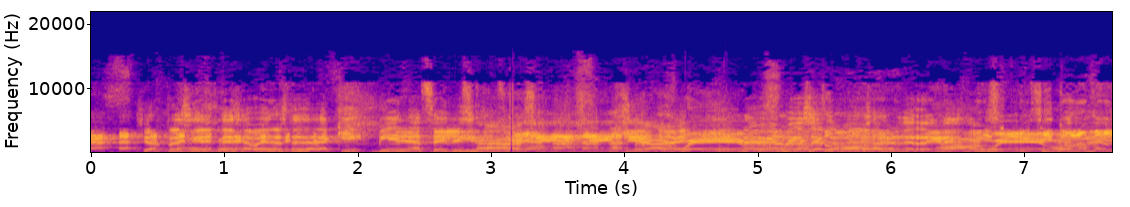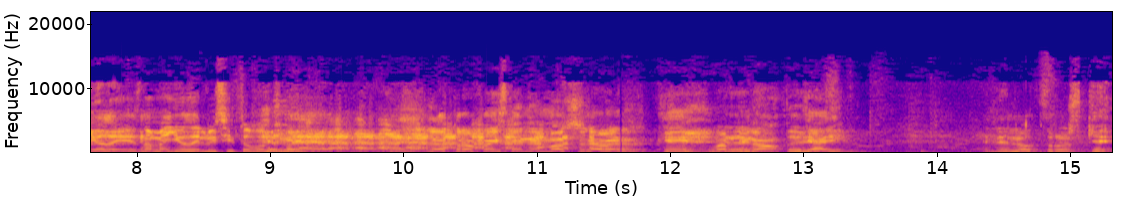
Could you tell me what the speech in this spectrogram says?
señor presidente, se va a ir usted de aquí bien atendido. Ah, sí, sí, sí, a Y en huevo. nueve meses lo vamos a ver de regreso. Ah, Luis- huevo. Luisito, no me ayudes, no me ayude, Luisito, porque En el otro face tenemos, a ver, ¿qué, vampiro? ¿Qué hay? En el otro es que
